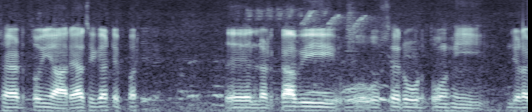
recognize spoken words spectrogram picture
ਸਾਈਡ ਤੋਂ ਹੀ ਆ ਰਿਹਾ ਸੀਗਾ ਟਿੱਪਰ। ਤੇ ਲੜਕਾ ਵੀ ਉਹ ਉਸੇ ਰੋਡ ਤੋਂ ਹੀ ਜਿਹੜਾ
